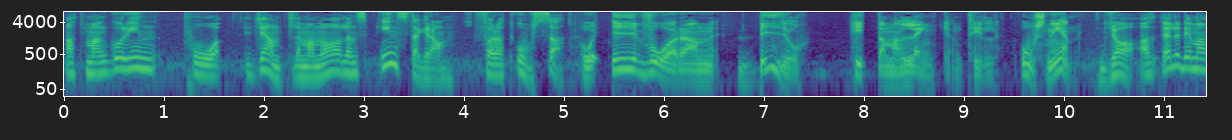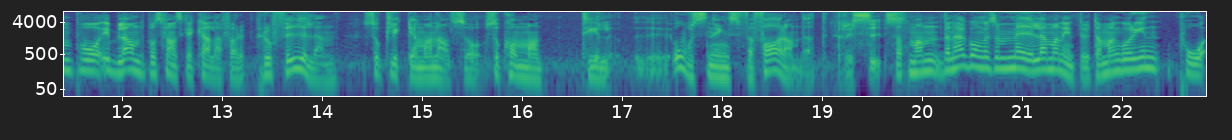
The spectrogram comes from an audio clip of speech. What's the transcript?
att man går in på Gentlemanualens Instagram för att osa. Och i våran bio hittar man länken till osningen. Ja, eller det man på, ibland på svenska kallar för profilen. Så klickar man alltså, så kommer man till eh, osningsförfarandet. Precis. Så att man, den här gången så mejlar man inte utan man går in på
